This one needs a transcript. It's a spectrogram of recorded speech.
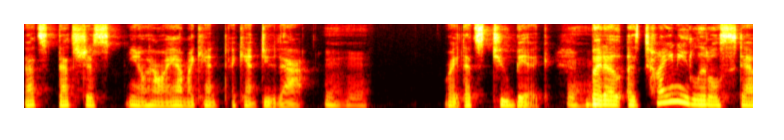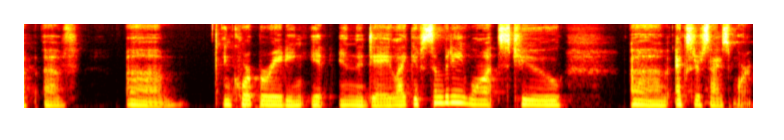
that's that's just, you know, how I am. I can't I can't do that." Mhm. Right? That's too big. Mhm. But a, a tiny little step of um incorporating it in the day, like if somebody wants to um, exercise more,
